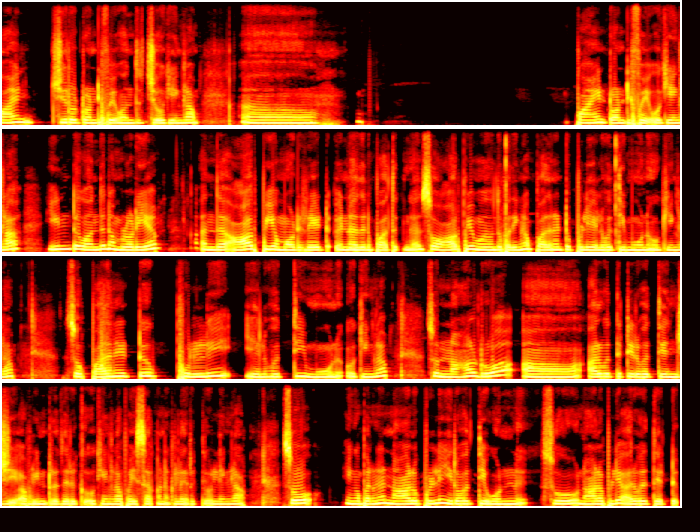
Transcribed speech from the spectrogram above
பாயிண்ட் ஜீரோ டுவெண்ட்டி ஃபைவ் வந்துருச்சு ஓகேங்களா பாயிண்ட் டுவெண்ட்டி ஃபைவ் ஓகேங்களா இன்ட்டு வந்து நம்மளுடைய அந்த ஆர்பிஎம்மோட ரேட் என்னதுன்னு பார்த்துக்குங்க. ஸோ ஆர்பிஎம் வந்து பார்த்திங்கன்னா பதினெட்டு புள்ளி எழுபத்தி மூணு ஓகேங்களா? ஸோ பதினெட்டு புள்ளி எழுபத்தி மூணு ஓகேங்களா? ஸோ நாலு ரூபா அறுபத்தெட்டு இருபத்தஞ்சி அப்படின்றது இருக்குது ஓகேங்களா? பைசா கணக்கில் இருக்குது இல்லைங்களா? ஸோ இங்கே பாருங்கள் நாலு புள்ளி இருபத்தி ஒன்று ஸோ நாலு புள்ளி அறுபத்தெட்டு.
